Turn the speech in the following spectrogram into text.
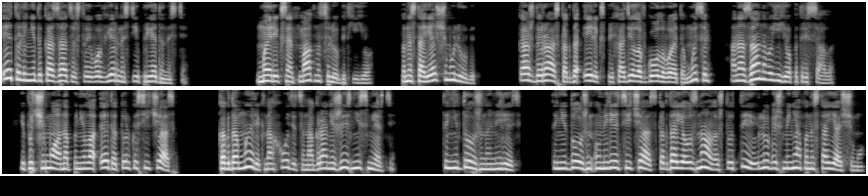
Это ли не доказательство его верности и преданности? Мэрик Сент-Магнус любит ее. По-настоящему любит. Каждый раз, когда Эликс приходила в голову эта мысль, она заново ее потрясала. И почему она поняла это только сейчас, когда Мэрик находится на грани жизни и смерти? Ты не должен умереть. Ты не должен умереть сейчас, когда я узнала, что ты любишь меня по-настоящему.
